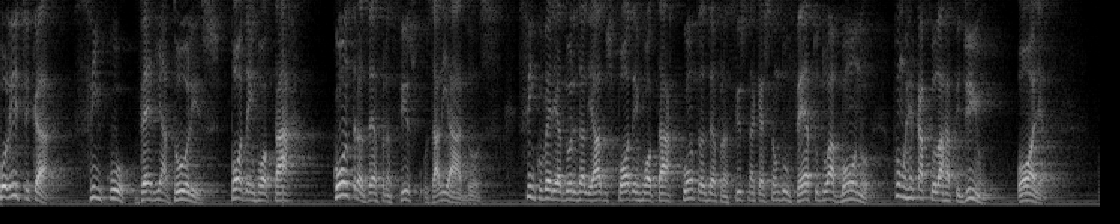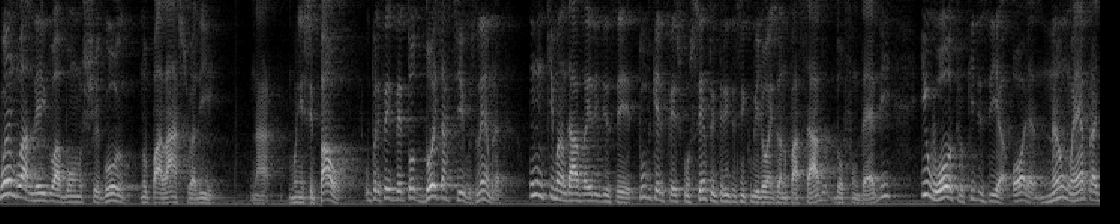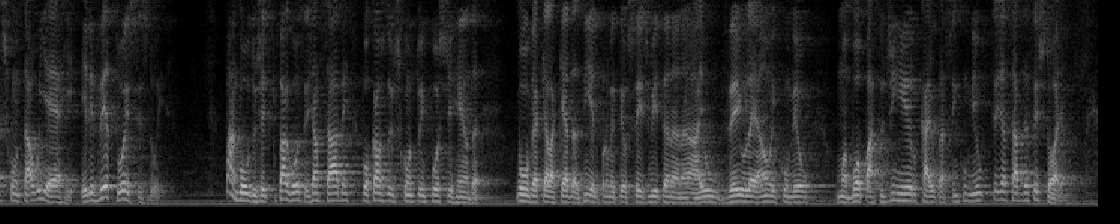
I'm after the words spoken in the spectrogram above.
Política: cinco vereadores podem votar contra Zé Francisco, os aliados. Cinco vereadores aliados podem votar contra Zé Francisco na questão do veto do abono. Vamos recapitular rapidinho? Olha, quando a lei do abono chegou no palácio ali, na municipal, o prefeito vetou dois artigos, lembra? Um que mandava ele dizer tudo que ele fez com 135 milhões ano passado, do Fundeb, e o outro que dizia, olha, não é para descontar o IR. Ele vetou esses dois. Pagou do jeito que pagou, vocês já sabem, por causa do desconto do imposto de renda, houve aquela quedazinha, ele prometeu 6 mil e aí veio o leão e comeu uma boa parte do dinheiro, caiu para 5 mil, você já sabe dessa história.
